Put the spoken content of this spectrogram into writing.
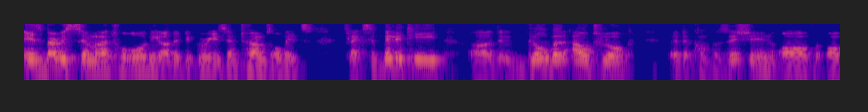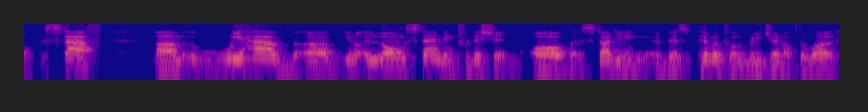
is very similar to all the other degrees in terms of its flexibility, uh, the global outlook, uh, the composition of, of the staff. Um, we have, uh, you know, a long-standing tradition of studying this pivotal region of the world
